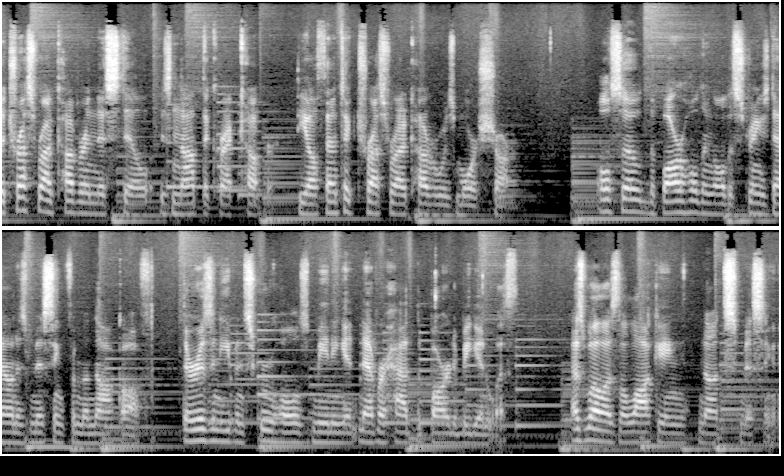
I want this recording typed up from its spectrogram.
The truss rod cover in this still is not the correct cover. The authentic truss rod cover was more sharp. Also, the bar holding all the strings down is missing from the knockoff. There isn't even screw holes, meaning it never had the bar to begin with, as well as the locking nuts missing.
